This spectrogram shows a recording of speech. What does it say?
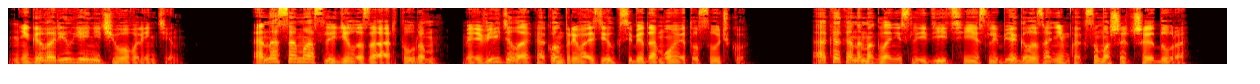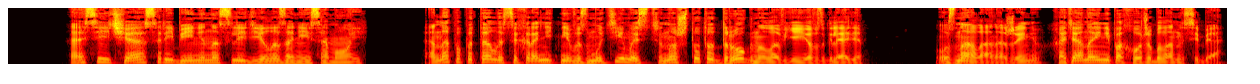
Не говорил ей ничего Валентин. Она сама следила за Артуром, видела, как он привозил к себе домой эту сучку. А как она могла не следить, если бегала за ним, как сумасшедшая дура? А сейчас Рябинина следила за ней самой. Она попыталась сохранить невозмутимость, но что-то дрогнуло в ее взгляде. Узнала она Женю, хотя она и не похожа была на себя.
